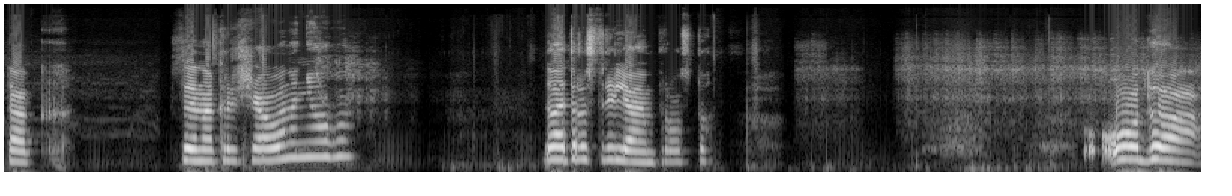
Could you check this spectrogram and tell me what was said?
Так. Все накричало на нього. Давайте розстріляємо просто. О, да.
